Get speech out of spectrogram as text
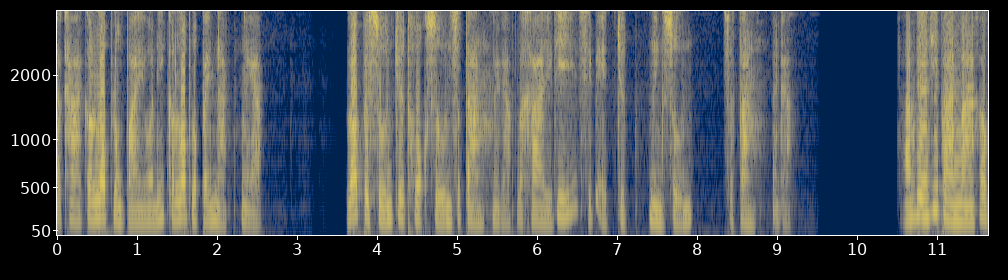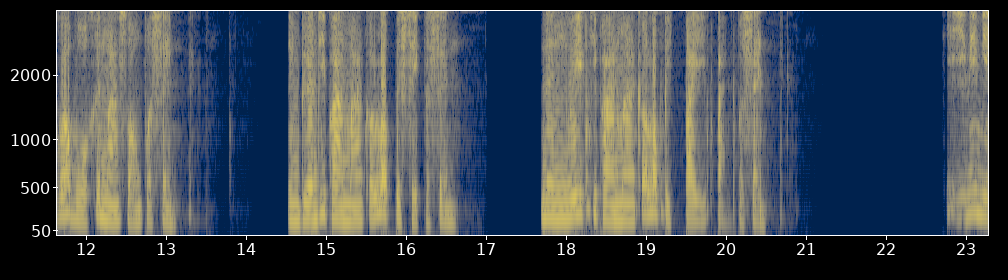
ราคาก็ลบลงไป วันนี้ก็ลบลงไปหนักนะครับลบไป 0.60 สตางค์นะครับ ราคาอยู่ที่ 11.10 สตางค์นะครับสามเดือนที่ผ่านมาเขาก็บวกขึ้นมา2%เปอร์เซ็นต์หนึ่งเดือนที่ผ่านมาก็ลบไป 10%เปอร์เซ็นต์หนึ่งวีคที่ผ่านมาก็ลบอีกไป8%เปอร์เซ็นต์ PE ไม่มี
